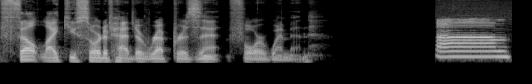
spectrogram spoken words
felt like you sort of had to represent for women? Um,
